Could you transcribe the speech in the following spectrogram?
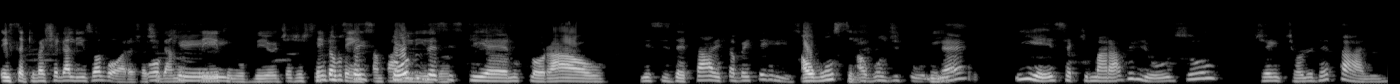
esse aqui vai chegar liso agora. Já chegar no preto, no verde. A gente sempre Então tem vocês, estampado todos liso. esses que é no floral, nesses detalhes, também tem liso. Alguns sim. Alguns de tudo, Isso. né? E esse aqui maravilhoso. Gente, olha o detalhe.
